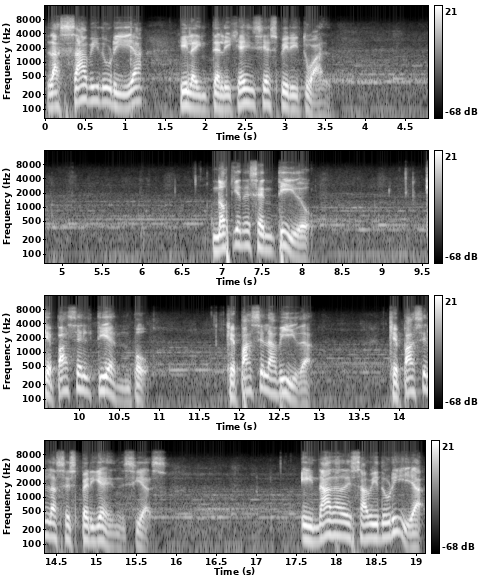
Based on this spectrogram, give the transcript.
la sabiduría y la inteligencia espiritual. No tiene sentido que pase el tiempo, que pase la vida, que pasen las experiencias y nada de sabiduría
